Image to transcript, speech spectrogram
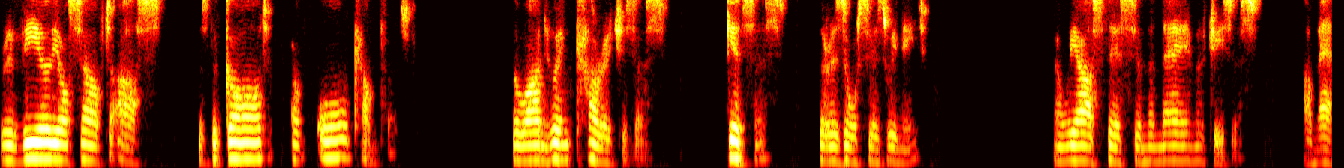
reveal yourself to us as the God of all comfort, the one who encourages us, gives us the resources we need. And we ask this in the name of Jesus. Amen.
